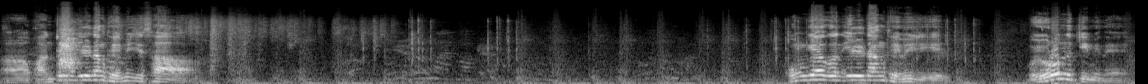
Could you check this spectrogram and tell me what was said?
아 관통 1당 데미지 4 공격은 1당 데미지 1 뭐 요런 느낌이네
